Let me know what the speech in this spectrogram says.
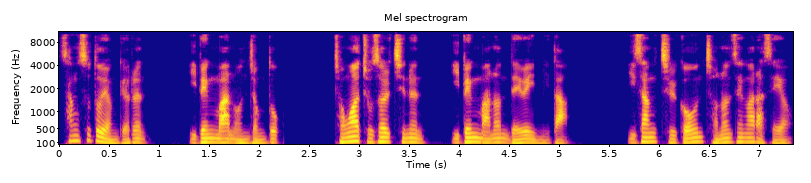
상수도 연결은 200만원 정도 정화 조설치는 200만원 내외입니다. 이상 즐거운 전원 생활하세요.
